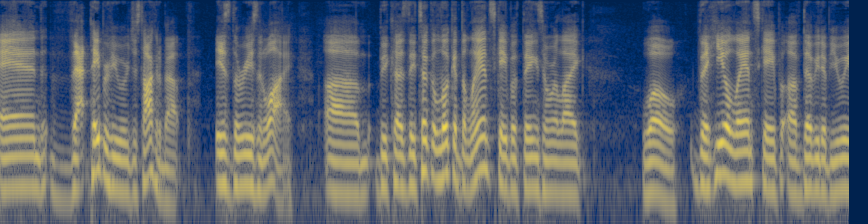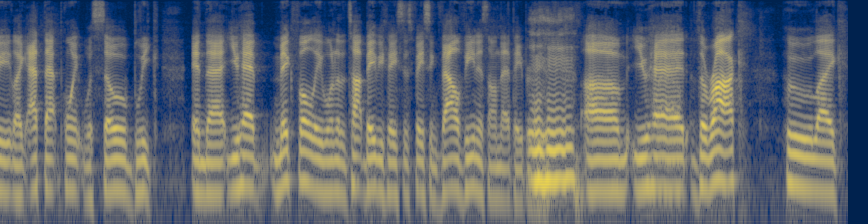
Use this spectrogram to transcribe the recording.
And that pay per view we were just talking about is the reason why. Um, because they took a look at the landscape of things and were like, whoa, the heel landscape of WWE, like at that point, was so bleak. In that you had Mick Foley, one of the top baby faces, facing Val Venis on that pay per view. Um, you had The Rock, who like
